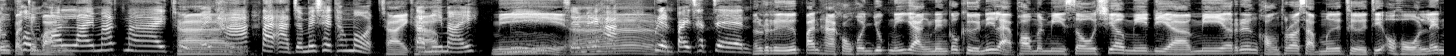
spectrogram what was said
รุ่นปัจจุบันออนไลน์มากมายถูกไหมคะ แต่อาจจะไม่ใช่ทั้งหมดใช่ครับแต่มีไหมมีใช่ไหมคะเปลี่ยนไปชัดเจน หรือปัญหาของคนยุคนี้อย่างหนึ่งก็คือนี่แหละพอมันมีโซเชียลมีเดียมีเรื่องของโทรศัพท์มือถือที่โอ้โหเล่น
